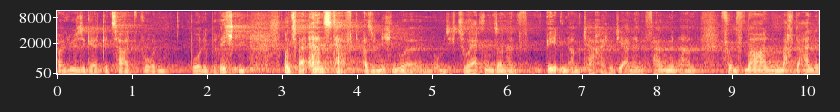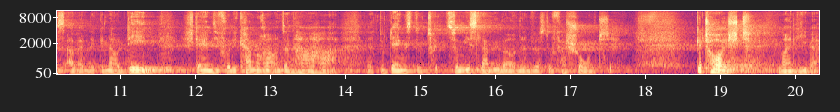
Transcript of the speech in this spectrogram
weil Lösegeld gezahlt wurden, wurde berichten. Und zwar ernsthaft, also nicht nur um sich zu retten, sondern beten am Tag. Er hielt die anderen Gefangenen an, fünfmal und machte alles, aber genau den stellen sie vor die Kamera und sagen, haha, du denkst, du trittst zum Islam über und dann wirst du verschont. Getäuscht, mein Lieber.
